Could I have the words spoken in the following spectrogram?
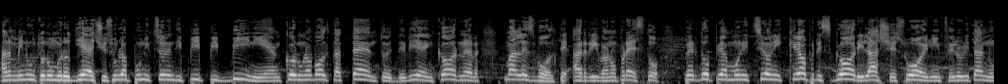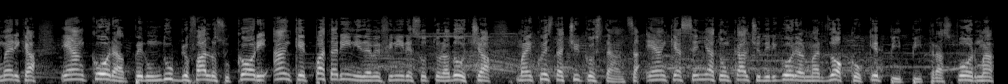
al minuto numero 10 sulla punizione di Pippi Bini è ancora una volta attento e devia in corner ma le svolte arrivano presto. Per doppie ammonizioni Creopris Gori lascia i suoi in inferiorità numerica e ancora per un dubbio fallo su Cori anche Patarini deve finire sotto la doccia ma in questa circostanza è anche assegnato un calcio di rigore al Marzocco che Pippi trasforma.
